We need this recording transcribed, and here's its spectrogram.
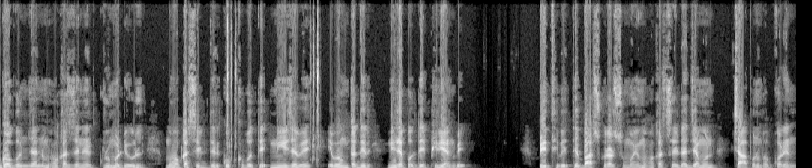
গগনযান মহাকাশযানের ক্রু মডিউল মহাকাশচারীদের কক্ষপথে নিয়ে যাবে এবং তাদের নিরাপদে ফিরিয়ে আনবে। পৃথিবীতে বাস করার সময় মহাকাশচারীরা যেমন চাপ অনুভব করেন,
